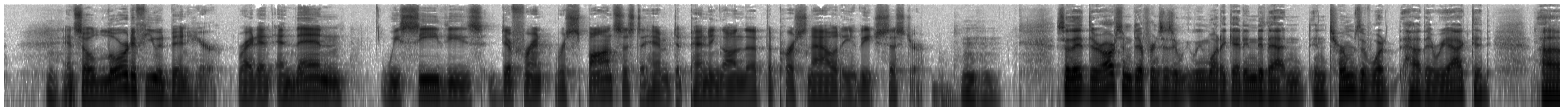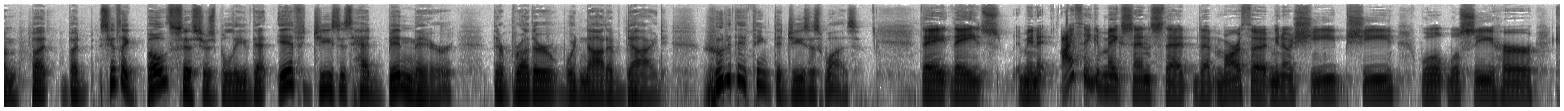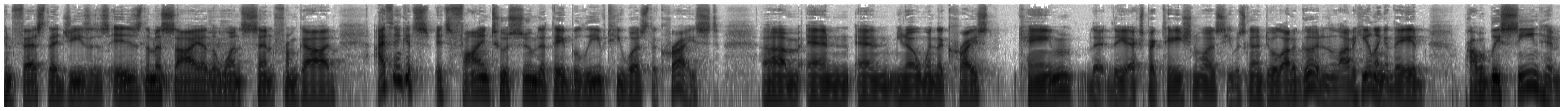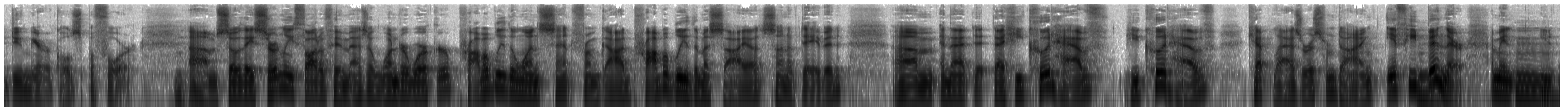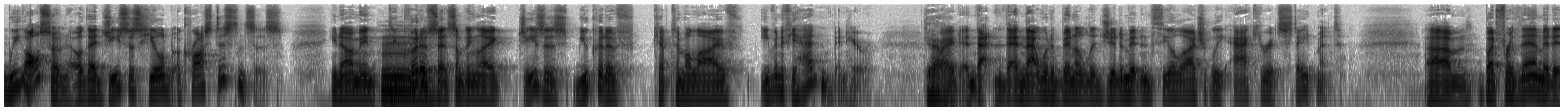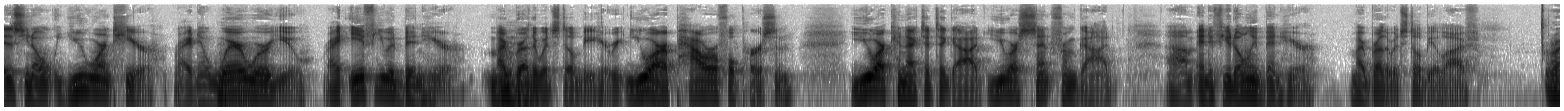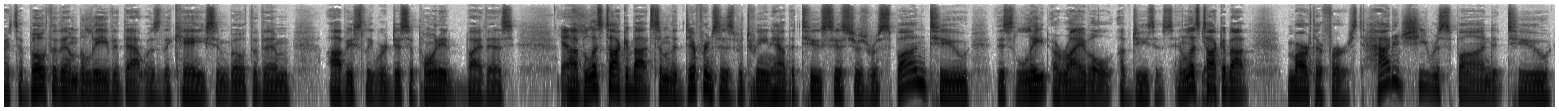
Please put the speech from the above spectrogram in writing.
Mm-hmm. And so, Lord, if you had been here, right? And and then we see these different responses to him depending on the, the personality of each sister. Mm-hmm. So they, there are some differences. We, want to get into that in, in terms of what how they reacted. Um, but but it seems like both sisters believe that if Jesus had been there, their brother would not have died. Who did they think that Jesus was? They they I mean I think it makes sense that that Martha, you know, she she will will see her confess that Jesus is the Messiah, the one sent from God. I think it's it's fine to assume that they believed he was the Christ. Um, and and you know, when the Christ came, that the expectation was he was going to do a lot of good and a lot of healing and they had probably seen him do miracles before. Um, so they certainly thought of him as a wonder worker, probably the one sent from God, probably the Messiah, son of David, um, and that that he could have he could have kept Lazarus from dying if he'd been there. I mean, we also know that Jesus healed across distances. You know, I mean, they could have said something like, "Jesus, you could have kept him alive even if you hadn't been here." Yeah. right? And that then that would have been a legitimate and theologically accurate statement. Um, but for them, it is, you know, you weren't here, right? You know, where mm-hmm. were you, right? If you had been here, my mm-hmm. brother would still be here. You are a powerful person. You are connected to God. You are sent from God. Um, and if you'd only been here, my brother would still be alive. All right. So both of them believe that that was the case, and both of them obviously were disappointed by this. Yes. Uh, but let's talk about some of the differences between how the two sisters respond to this late arrival of Jesus. And let's yeah. talk about Martha first. How did she respond to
